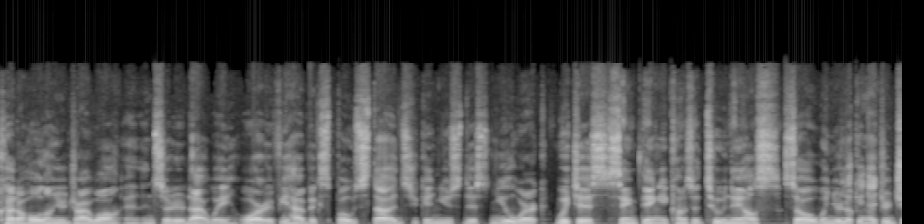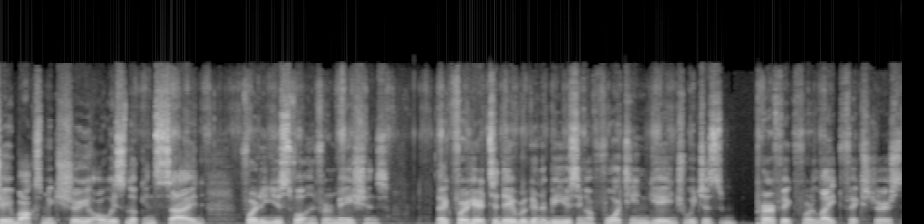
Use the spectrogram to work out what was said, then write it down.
cut a hole on your drywall and insert it that way or if you have exposed studs you can use this new work which is same thing it comes with two nails so when you're looking at your j-box make sure you always look inside for the useful informations like for here today, we're going to be using a 14 gauge, which is perfect for light fixtures.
